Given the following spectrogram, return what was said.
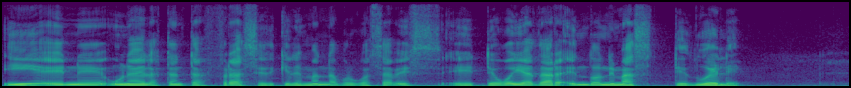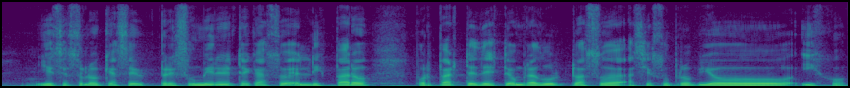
Y en eh, una de las tantas frases que les manda por WhatsApp es, eh, te voy a dar en donde más te duele. Y eso es lo que hace presumir en este caso el disparo por parte de este hombre adulto hacia su propio hijo.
